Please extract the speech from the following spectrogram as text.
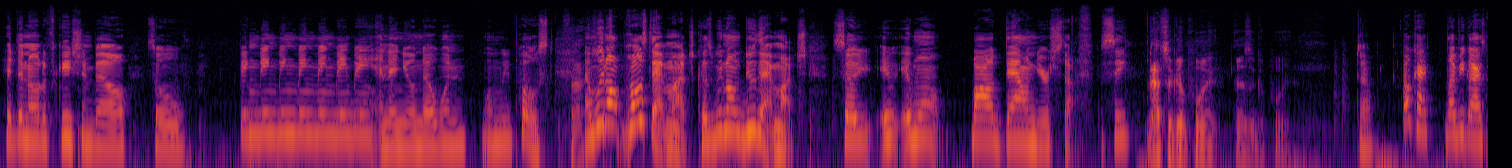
Hit the notification bell. So, bing, bing, bing, bing, bing, bing, bing, and then you'll know when when we post. Facts. And we don't post that much because we don't do that much, so it, it won't bog down your stuff. See? That's a good point. That's a good point. So, okay. Love you guys.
